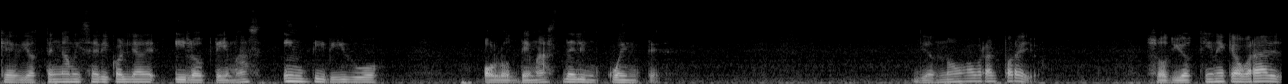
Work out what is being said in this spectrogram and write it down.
que Dios tenga misericordia de él y los demás individuos o los demás delincuentes. Dios no va a orar por ellos. So, Dios tiene que obrar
